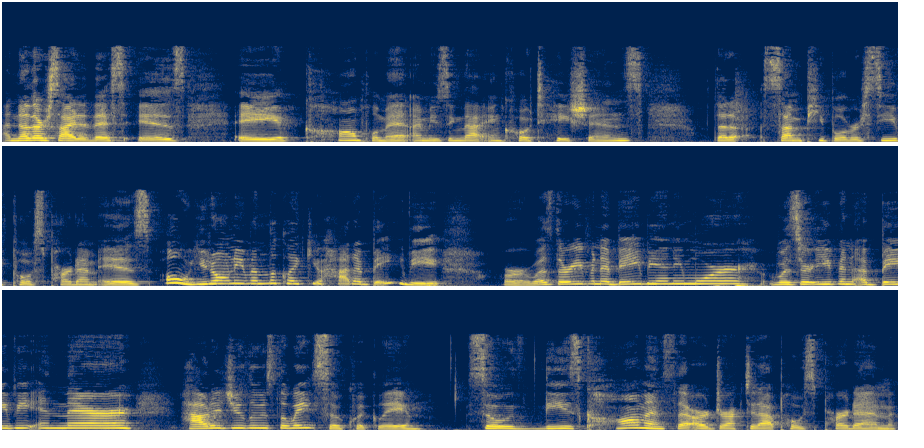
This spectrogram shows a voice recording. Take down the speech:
Another side of this is a compliment, I'm using that in quotations, that some people receive postpartum is, oh, you don't even look like you had a baby. Or was there even a baby anymore? Was there even a baby in there? How did you lose the weight so quickly? So these comments that are directed at postpartum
